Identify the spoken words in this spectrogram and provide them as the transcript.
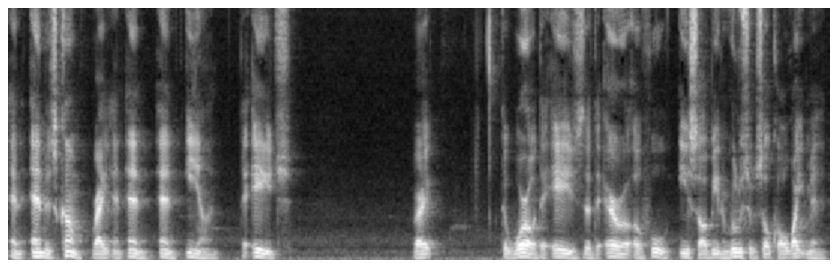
And end is come, right? And end, end, eon, the age, right? The world, the age, the, the era of who? Esau being in rulership, so-called white man.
